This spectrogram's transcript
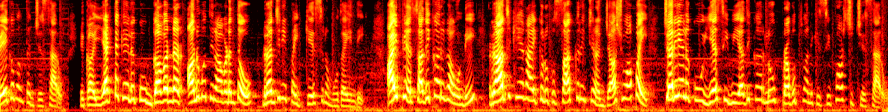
వేగవంతం చేశారు. ఇక ఎట్టకేలకు గవర్నర్ అనుమతి రావడంతో రజనీపై కేసు నమోదైంది. ఐపీఎస్ అధికారిగా ఉండి రాజకీయ నాయకులకు సహకరించిన జాషువాపై చర్యలకు ఏసీబీ అధికారులు ప్రభుత్వానికి సిఫార్సు చేశారు.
